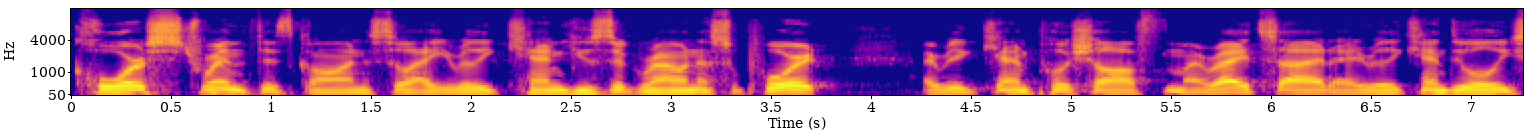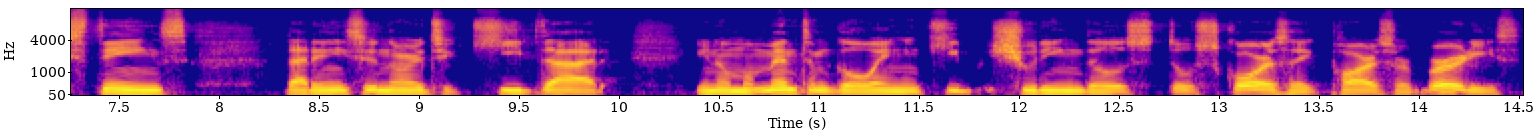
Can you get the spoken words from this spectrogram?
core strength is gone, so I really can't use the ground as support. I really can't push off my right side. I really can't do all these things that I need to in order to keep that you know momentum going and keep shooting those those scores like pars or birdies.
